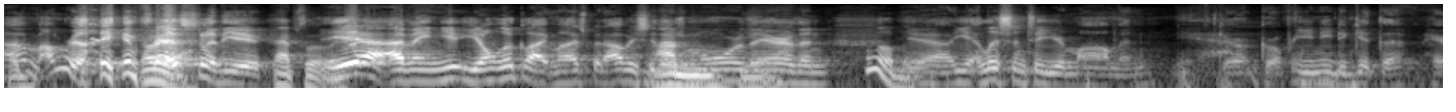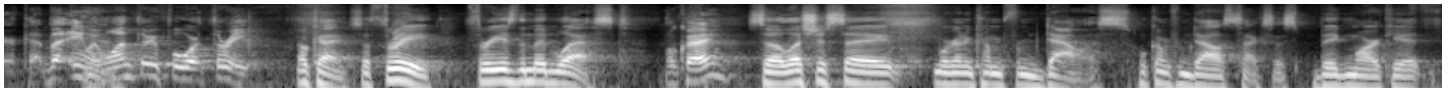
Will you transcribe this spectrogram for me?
I'm, I'm really oh, impressed with you. Absolutely. Yeah, I mean, you, you don't look like much, but obviously there's I'm- more yeah. there than. A little bit. Yeah, yeah. Listen to your mom and girl, girlfriend. You need to get the haircut. But anyway, one through four, three. Okay, so three. Three is the Midwest. Okay. So let's just say we're going to come from Dallas. We'll come from Dallas, Texas. Big market.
